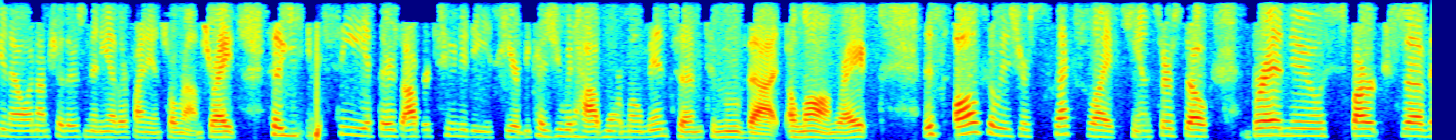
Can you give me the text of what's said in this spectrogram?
you know, and I'm sure there's many other financial realms, right? So you see if there's opportunities here because you would have more momentum to move that along, right? This also is your sex life cancer. So brand new sparks of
